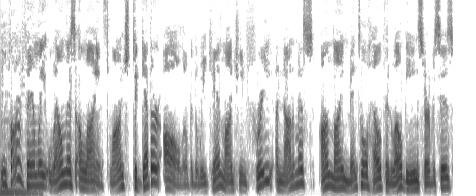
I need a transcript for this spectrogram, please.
The Farm Family Wellness Alliance launched Togetherall over the weekend, launching free, anonymous, online mental health and well-being services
